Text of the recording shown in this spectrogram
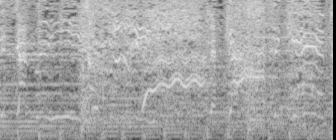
you just believe? Just believe. Oh, it's God to give.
